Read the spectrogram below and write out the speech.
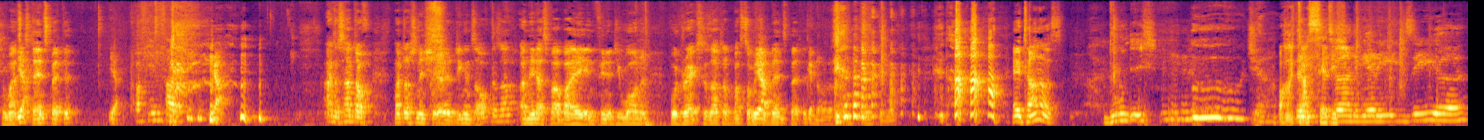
Du meinst Ja. das Dance Battle? Ja. auf jeden Fall. Ja. Ah, das hat doch, hat das nicht äh, Dingens auch gesagt? Ah nee, das war bei Infinity War, ne? Wo Drax gesagt hat, machst du mit Ja. dem Dance Battle. Genau, das ist Hey, Thanos. Du und ich. Oh, das hätte ich. gonna get easier.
